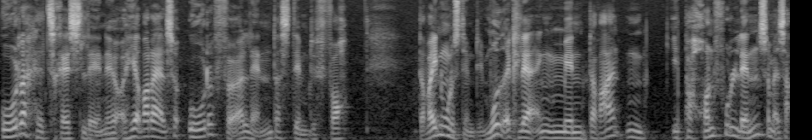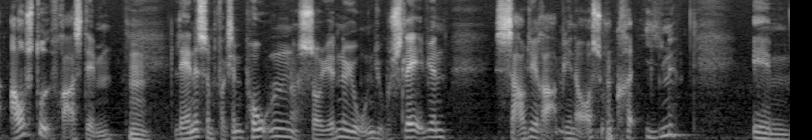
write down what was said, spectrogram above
58 lande, og her var der altså 48 lande, der stemte for. der var ikke nogen, der stemte imod erklæringen, men der var en, et par håndfulde lande, som altså afstod fra at stemme. Mm. Lande som for eksempel Polen og Sovjetunionen, Jugoslavien, Saudi-Arabien og også Ukraine. Øhm,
